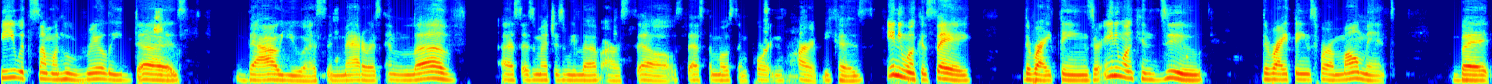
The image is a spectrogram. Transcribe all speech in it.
be with someone who really does value us and matter us and love us as much as we love ourselves. That's the most important part because anyone could say the right things or anyone can do the right things for a moment but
